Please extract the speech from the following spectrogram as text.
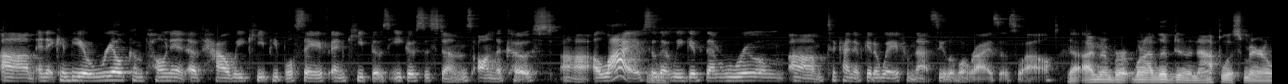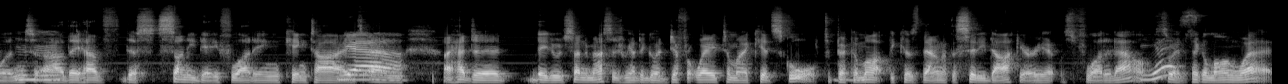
Um, and it can be a real component of how we keep people safe and keep those ecosystems on the coast uh, alive so that we give them room um, to kind of get away from that sea level rise as well. Yeah, I remember when I lived in Annapolis, Maryland, Mm-hmm. uh, they have this sunny day flooding, king tides, Yeah. and I had to. They would send a message. We had to go a different way to my kid's school to pick Mm-hmm. them up because down at the city dock area it was flooded out. So we had to take a long way.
